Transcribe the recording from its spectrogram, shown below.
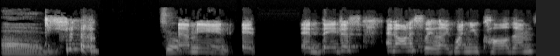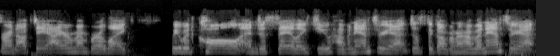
Um so I mean, it and they just and honestly like when you call them for an update, I remember like we would call and just say like do you have an answer yet? Does the governor have an answer yet?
